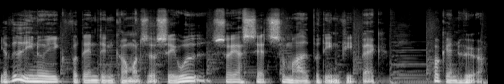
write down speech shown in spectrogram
Jeg ved endnu ikke, hvordan den kommer til at se ud, så jeg sætter så meget på din feedback. På genhør.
